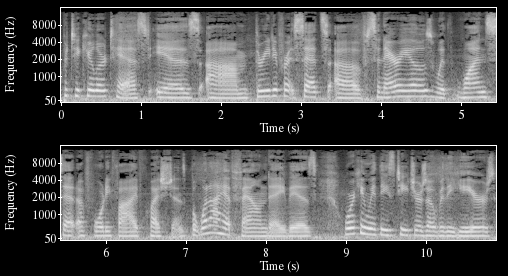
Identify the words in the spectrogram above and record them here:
particular test is um, three different sets of scenarios with one set of 45 questions. But what I have found, Dave, is working with these teachers over the years,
